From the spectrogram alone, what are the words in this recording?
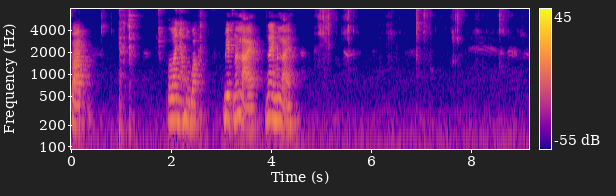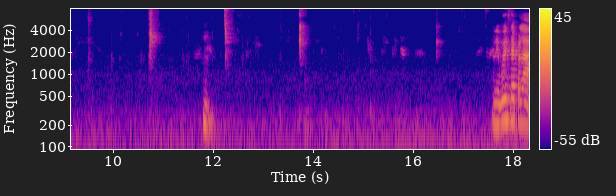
ฝาดเพราะว่ายังหูบ่เม็ดมันหลายในมันหลายอันนี้ไว้ยใส่ปลา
